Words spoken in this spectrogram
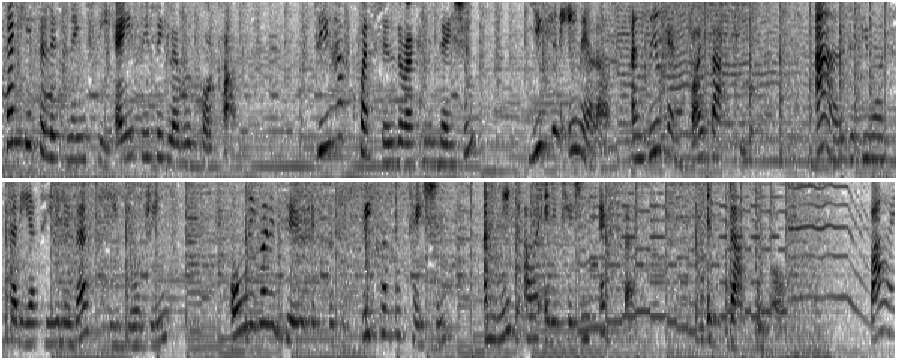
Thank you for listening to the AECC Global Podcast. Do you have questions or recommendations? You can email us and we'll get right back to you. And if you want to study at a university of your dreams, all you got to do is book a free consultation and meet our education experts. It's that simple. Bye.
